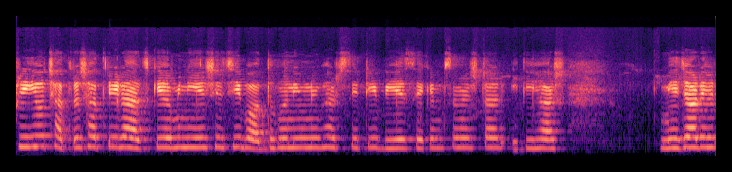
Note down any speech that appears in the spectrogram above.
প্রিয় ছাত্রছাত্রীরা, আজকে আমি নিয়ে এসেছি Bardhaman university BA second semester ইতিহাস মেজরের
